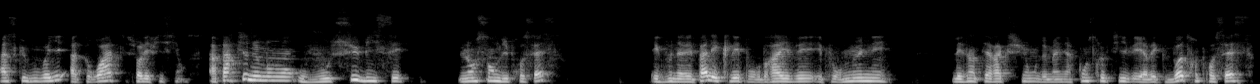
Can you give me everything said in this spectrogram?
à ce que vous voyez à droite sur l'efficience. À partir du moment où vous subissez l'ensemble du process et que vous n'avez pas les clés pour driver et pour mener les interactions de manière constructive et avec votre process,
